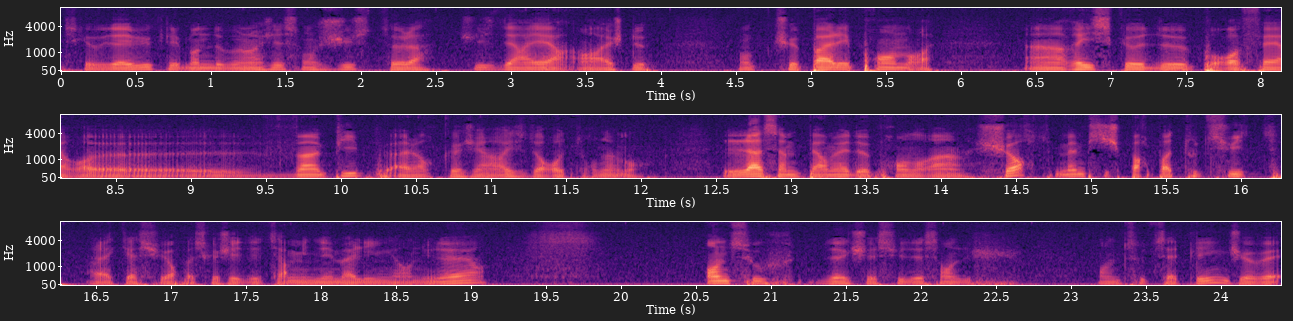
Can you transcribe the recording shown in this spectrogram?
Parce que vous avez vu que les bandes de boulanger sont juste là, juste derrière, en H2. Donc je ne vais pas les prendre un risque de pour refaire 20 euh, pipes alors que j'ai un risque de retournement. Là, ça me permet de prendre un short, même si je pars pas tout de suite à la cassure parce que j'ai déterminé ma ligne en une heure. En dessous, dès que je suis descendu, en dessous de cette ligne, je vais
